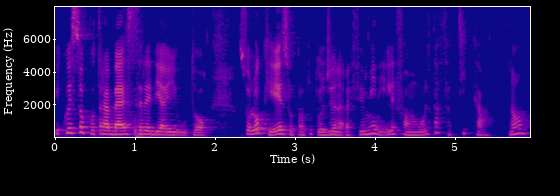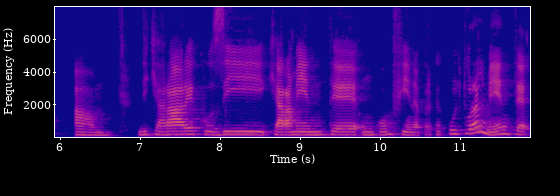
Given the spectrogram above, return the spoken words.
e questo potrebbe essere di aiuto, solo che soprattutto il genere femminile fa molta fatica, no? A dichiarare così chiaramente un confine, perché culturalmente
